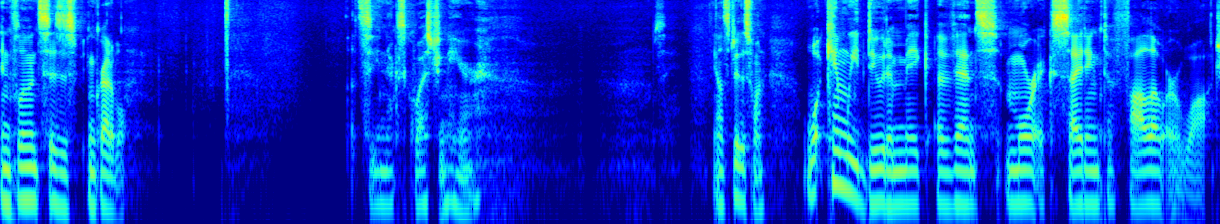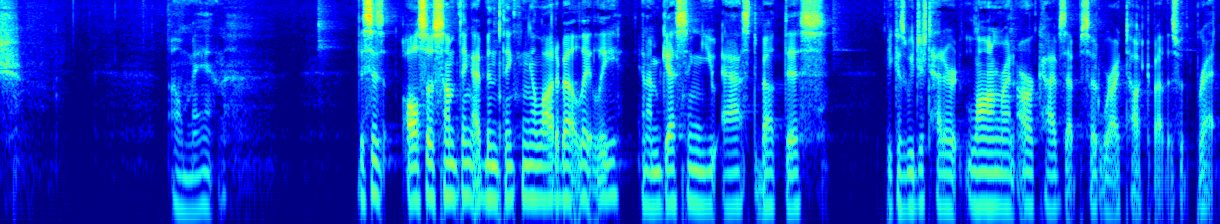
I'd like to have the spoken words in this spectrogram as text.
Influence is incredible. Let's see, next question here. Let's, yeah, let's do this one. What can we do to make events more exciting to follow or watch? Oh man. This is also something I've been thinking a lot about lately, and I'm guessing you asked about this because we just had a long run archives episode where I talked about this with Brett.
